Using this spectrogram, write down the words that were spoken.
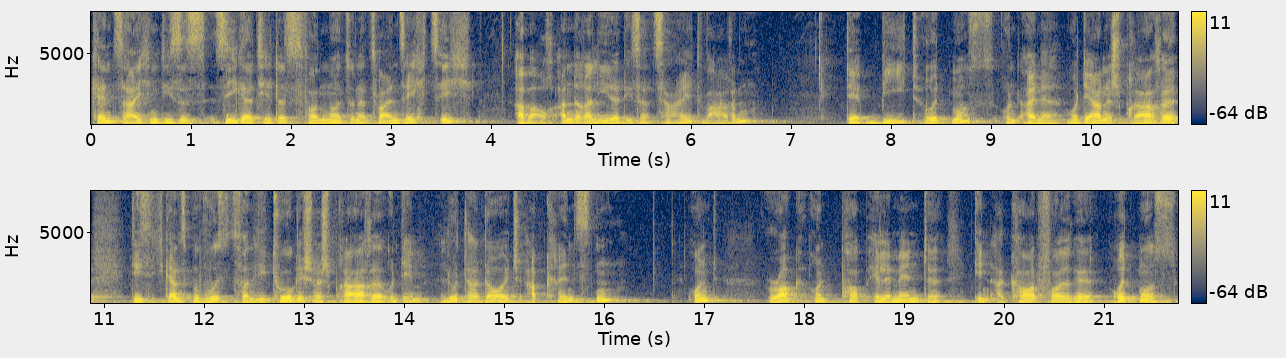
Kennzeichen dieses Siegertitels von 1962, aber auch anderer Lieder dieser Zeit waren der Beat-Rhythmus und eine moderne Sprache, die sich ganz bewusst von liturgischer Sprache und dem Lutherdeutsch abgrenzten und Rock- und Pop-Elemente in Akkordfolge, Rhythmus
